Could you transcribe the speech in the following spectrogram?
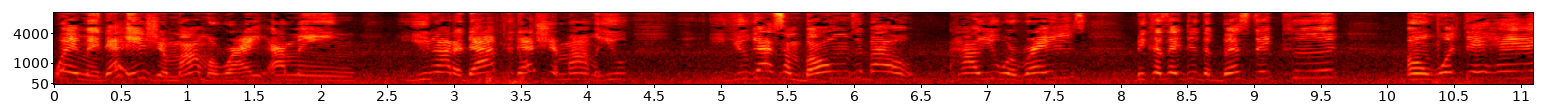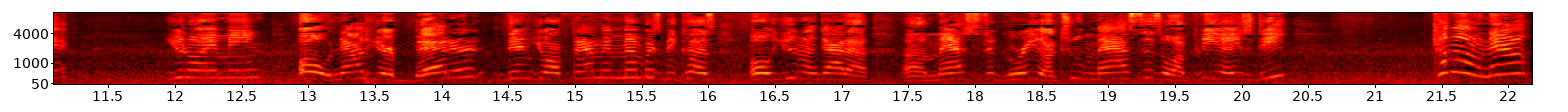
Wait a minute, that is your mama, right? I mean, you not adopted, that's your mama. You you got some bones about how you were raised because they did the best they could on what they had. You know what I mean? Oh, now you're better than your family members because, oh, you don't got a, a master's degree or two masters or a PhD. Come on now.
